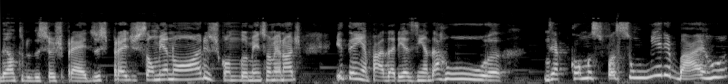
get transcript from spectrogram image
dentro dos seus prédios. Os prédios são menores, os condomínios são menores, e tem a padariazinha da rua. Mas é como se fosse um mini bairro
